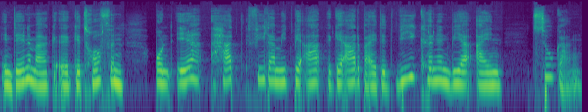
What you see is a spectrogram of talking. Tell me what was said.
in Dänemark äh, getroffen. Und er hat viel damit gearbeitet, wie können wir einen Zugang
